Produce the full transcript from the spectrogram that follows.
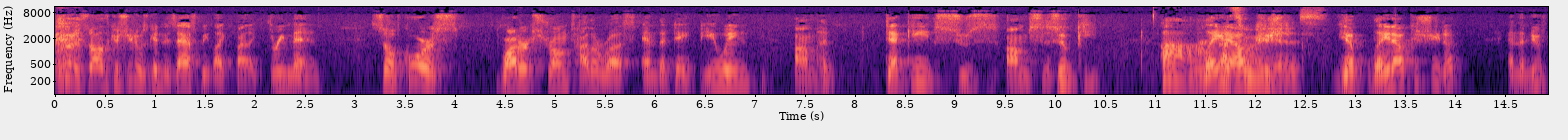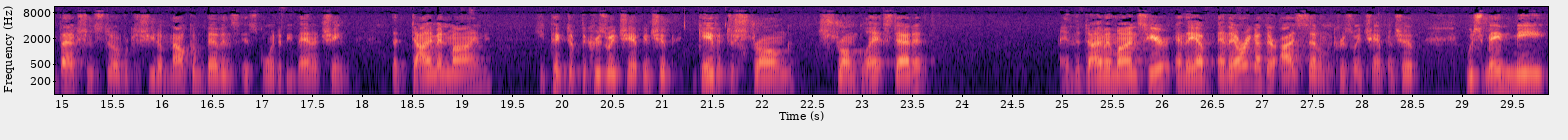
he would have saw that Kushida was getting his ass beat like by like three men. So of course, Roderick Strong, Tyler Rust, and the debuting um, Hideki Suz- um, Suzuki ah, laid that's out who he Kush- is. Yep, laid out Kushida, and the new faction stood over Kushida. Malcolm Bivens is going to be managing the Diamond Mine. He picked up the Cruiserweight Championship, gave it to Strong. Strong glanced at it, and the Diamond Mine's here, and they have and they already got their eyes set on the Cruiserweight Championship, which made me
